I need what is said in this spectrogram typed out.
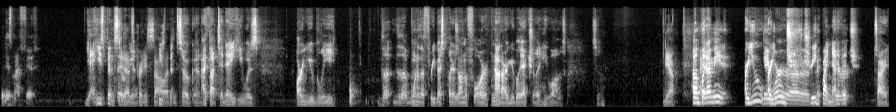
it is my fifth. yeah, he's been so that's good. pretty He's solid. been so good. I thought today he was arguably the the one of the three best players on the floor. Not arguably, actually, he was. So, Yeah, um, but and I mean, are you are you were, uh, intrigued by they- they were- Sorry.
